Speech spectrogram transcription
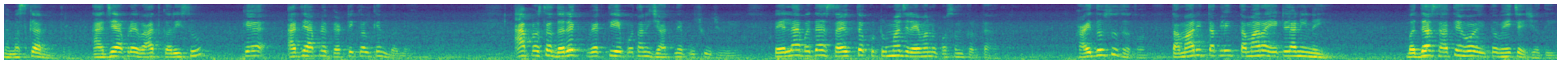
નમસ્કાર મિત્રો. આજે આપણે વાત કરીશું કે આજે આપણે પ્રેક્ટિકલ કેમ બને? આ પ્રશ્ન દરેક વ્યક્તિએ પોતાની જાતને પૂછવું જોઈએ. પહેલાં બધા સંયુક્ત કુટુંબમાં જ રહેવાનું પસંદ કરતા હતા. ફાયદો શું થતો? તમારી તકલીફ તમારા એકલાની નહીં. બધા સાથે હોય તો વહેંચાઈ જતી.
